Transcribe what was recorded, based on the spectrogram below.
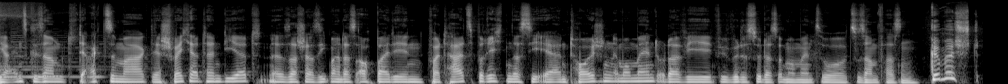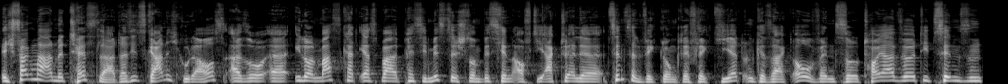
Ja, insgesamt der Aktienmarkt, der schwächer tendiert. Äh, Sascha, sieht man das auch bei den Quartalsberichten, dass sie eher enttäuschen im Moment? Oder wie, wie würdest du das im Moment so zusammenfassen? Gemischt. Ich fange mal an mit Tesla. Da sieht es gar nicht gut aus. Also äh, Elon Musk hat erstmal pessimistisch so ein bisschen auf die aktuelle Zinsentwicklung reflektiert und gesagt, oh, wenn es so teuer wird, die Zinsen,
